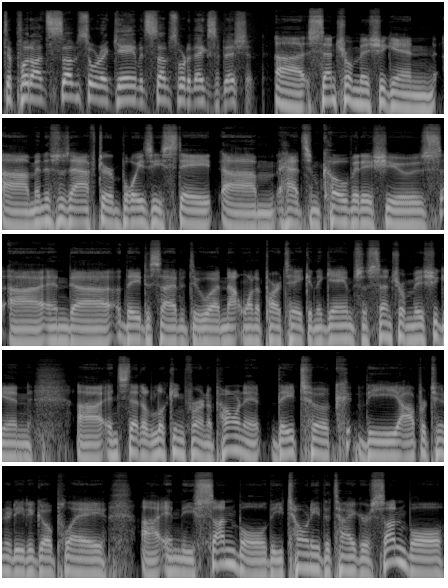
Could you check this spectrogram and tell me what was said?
to put on some sort of game and some sort of exhibition. Uh, Central Michigan, um, and this was after Boise State um, had some COVID issues, uh, and uh, they decided to uh, not want to partake in the game. So Central Michigan, uh, instead of looking for an opponent, they took the opportunity to go play uh, in the Sun Bowl, the Tony the Tiger Sun Bowl,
